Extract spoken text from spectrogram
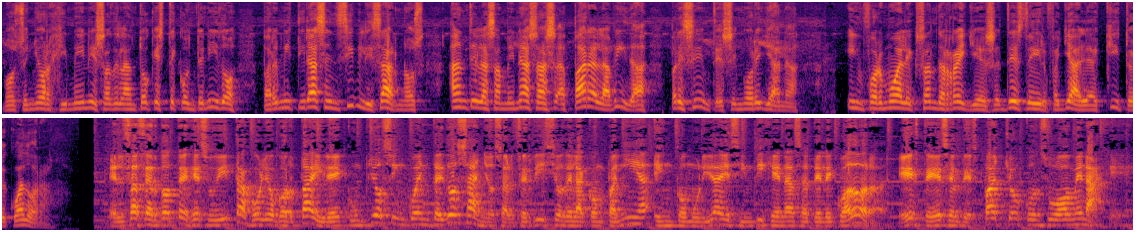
Monseñor Jiménez adelantó que este contenido permitirá sensibilizarnos ante las amenazas para la vida presentes en Orellana, informó Alexander Reyes desde Irfayal, Quito, Ecuador. El sacerdote jesuita Julio Gortaire cumplió 52 años al servicio de la compañía en comunidades indígenas del Ecuador. Este es el despacho con su homenaje.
